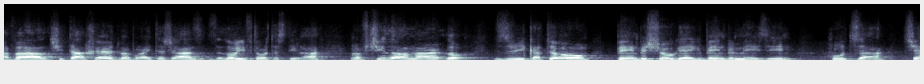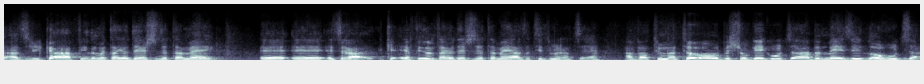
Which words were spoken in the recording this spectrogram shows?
אבל שיטה אחרת בברייתא, שאז זה לא יפתור את הסתירה, רב שילה אמר, לא, זריקתו בין בשוגג בין במזיד, הוצא, שהזריקה, אפילו אם אתה יודע שזה טמא, סליחה, אפילו אם אתה יודע שזה טמא אז הציץ מרצה, אבל טומאתו בשוגג הוצא, במזיד לא הוצא.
